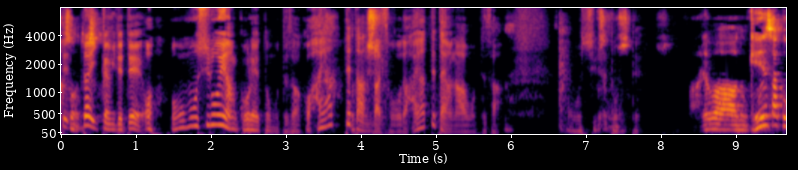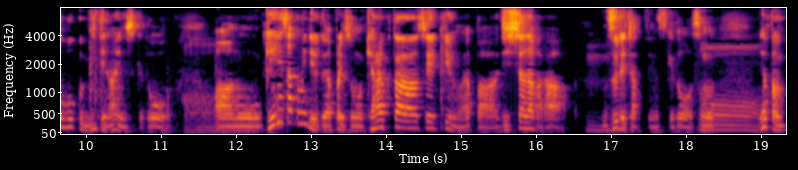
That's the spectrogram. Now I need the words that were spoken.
で第1回見てて、あ、面白いやん、これ、と思ってさ、こう流行ってたんだ、そうだ、流行ってたよな、思ってさ。面白いと思って。あれは、あの、原作僕見てないんですけど、ああの、原作見てるとやっぱりそのキャラクター性っていうのはやっぱ実写だから、んずれちゃってるんですけど、その、のやっぱ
